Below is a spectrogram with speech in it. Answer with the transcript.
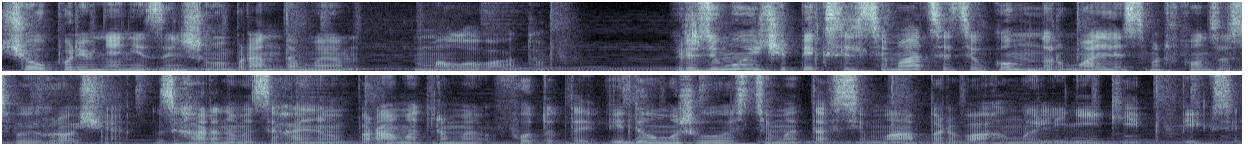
що у порівнянні з іншими брендами маловато. Резюмуючи, Pixel 7 це цілком нормальний смартфон за свої гроші, з гарними загальними параметрами, фото та відео можливостями та всіма перевагами лінійки Pixel.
